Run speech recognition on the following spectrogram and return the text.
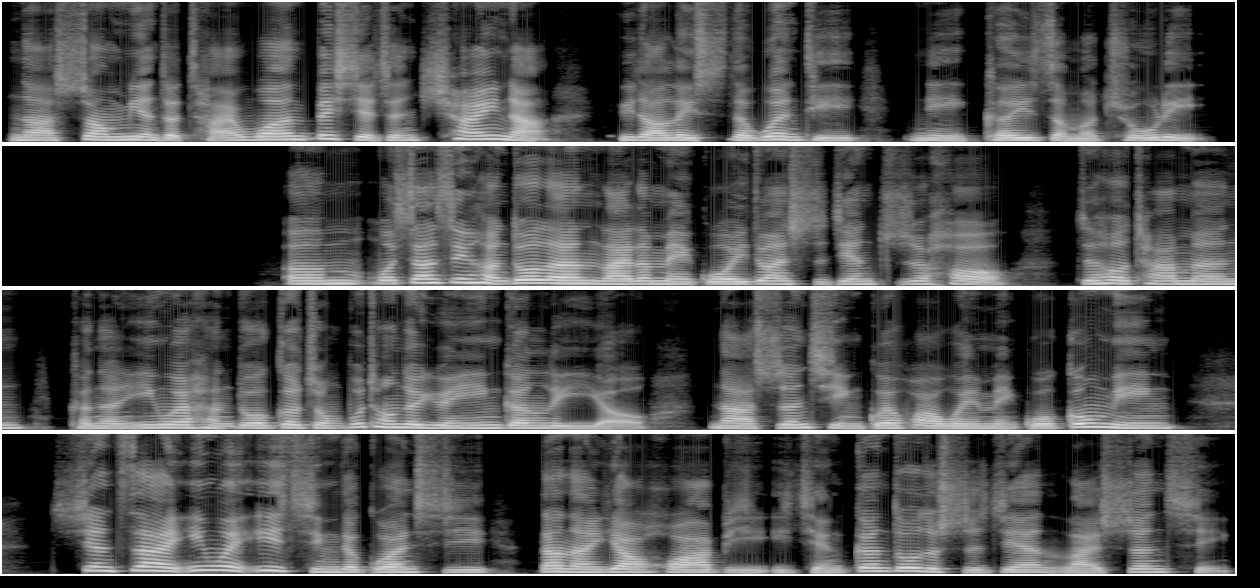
那上面的台湾被写成 China，遇到类似的问题，你可以怎么处理？嗯，我相信很多人来了美国一段时间之后。之后，他们可能因为很多各种不同的原因跟理由，那申请规划为美国公民。现在因为疫情的关系，当然要花比以前更多的时间来申请。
